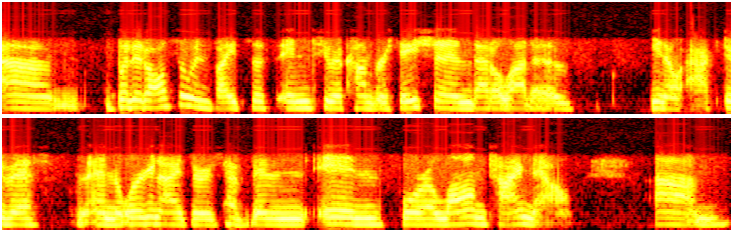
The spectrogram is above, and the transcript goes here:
um, but it also invites us into a conversation that a lot of you know activists and organizers have been in for a long time now. Um,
